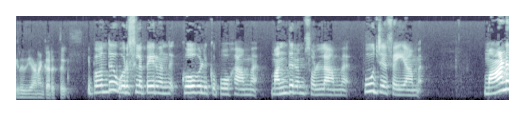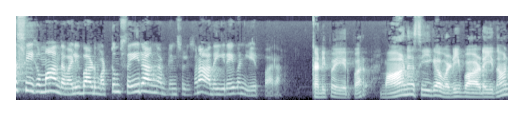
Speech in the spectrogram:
இறுதியான கருத்து. இப்போ வந்து ஒரு சில பேர் வந்து கோவிலுக்கு போகாமல் மந்திரம் சொல்லாமல் பூஜை செய்யாமல் மானசீகமாக அந்த வழிபாடு மட்டும் செய்கிறாங்க அப்படின்னு சொல்லி சொன்னால் அதை இறைவன் ஏற்பாரா? கண்டிப்பாக ஏற்பார். மானசீக வழிபாடை தான்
